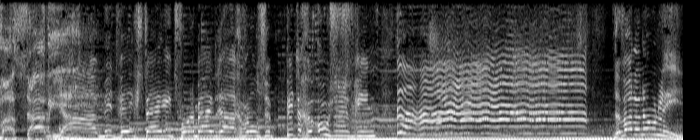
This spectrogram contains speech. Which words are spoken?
Wasabi. Ja, midweekstijd voor een bijdrage van onze pittige The one and only.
